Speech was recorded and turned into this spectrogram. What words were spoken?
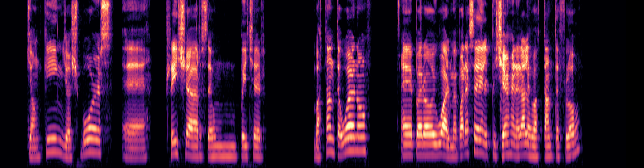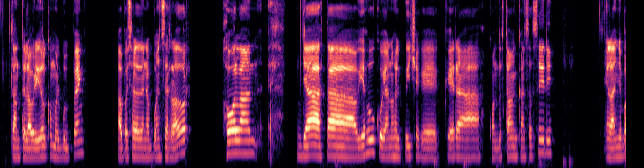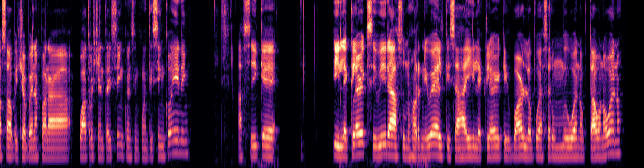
John King, Josh Bors, Richards es un pitcher bastante bueno. Eh, pero igual, me parece el pitcher en general es bastante flojo. Tanto el abridor como el bullpen. A pesar de tener buen cerrador. Holland eh, ya está viejuco, ya no es el pitcher que, que era cuando estaba en Kansas City. El año pasado pichó apenas para 4.85 en 55 innings. Así que. Y Leclerc, si vira a su mejor nivel, quizás ahí Leclerc y Barlow puede hacer un muy buen octavo noveno.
